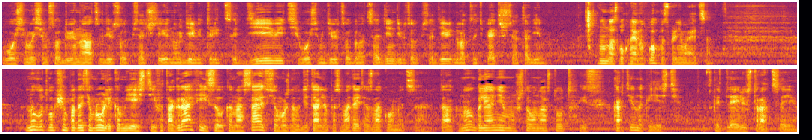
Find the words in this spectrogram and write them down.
8 812 954 09 39 8 921 959 25 61. Ну, на слух, наверное, плохо воспринимается. Ну вот, в общем, под этим роликом есть и фотографии, и ссылка на сайт, все можно детально посмотреть, ознакомиться. Так, ну глянем, что у нас тут из картинок есть, так сказать, для иллюстрации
